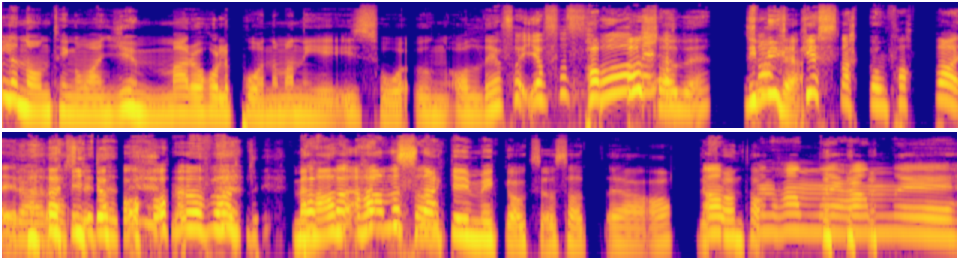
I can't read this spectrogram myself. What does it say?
eller någonting om man gymmar och håller på när man är i så ung ålder. Jag får, jag får Pappa sa det. Det är mycket snack om pappa i det här avsnittet. ja. Men fan, Men han, pappa- han pappa snackar ju mycket också så att, ja, det får ja, han ta. men han, han, eh,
